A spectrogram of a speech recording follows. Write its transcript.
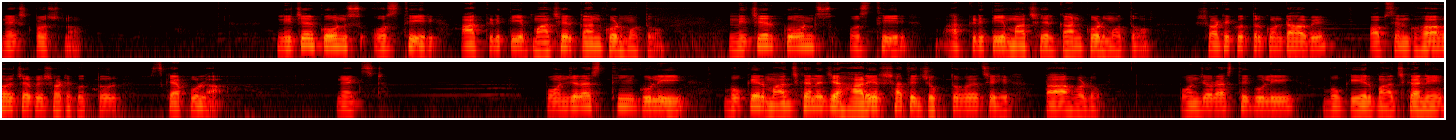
নেক্সট প্রশ্ন। নিচের কোন অস্থির আকৃতি মাছের কানকোর মতো? নিচের কোন অস্থির আকৃতি মাছের কানকোর মতো? সঠিক উত্তর কোনটা হবে? অপশন ঘ হয়ে যাবে সঠিক উত্তর স্ক্যাপুলা। নেক্সট। পঞ্জরাস্থিগুলি বুকের মাঝখানে যে হাড়ের সাথে যুক্ত হয়েছে, তা হল পঞ্জরাস্থিগুলি বুকের মাঝখানে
